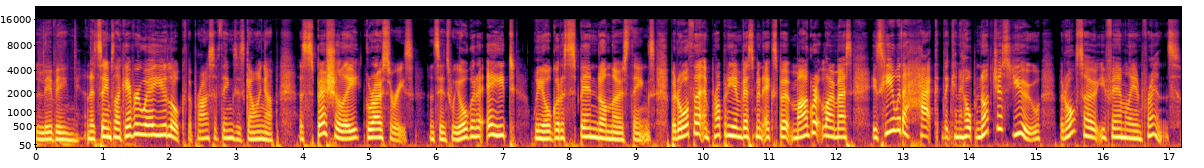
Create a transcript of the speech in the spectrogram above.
living. And it seems like everywhere you look, the price of things is going up, especially groceries. And since we all got to eat, we all got to spend on those things. But author and property investment expert Margaret Lomas is here with a hack that can help not just you, but also your family and friends.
